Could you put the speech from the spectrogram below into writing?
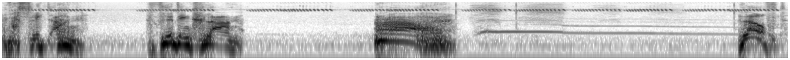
Was liegt an? Für den Clan. Lauft!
